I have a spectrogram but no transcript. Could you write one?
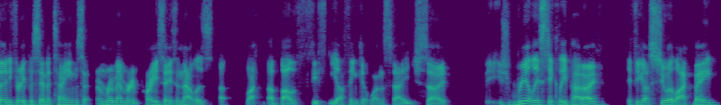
33% of teams. And remember in preseason, that was like above 50, I think, at one stage. So realistically, Patto, if you got Stewart like me,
